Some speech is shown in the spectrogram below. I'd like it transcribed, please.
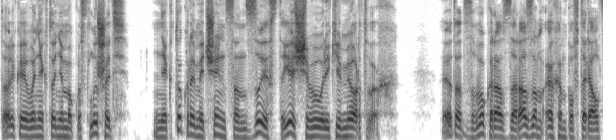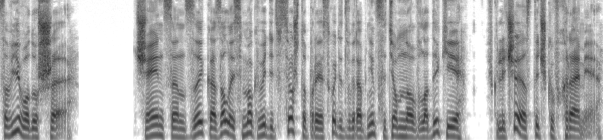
Только его никто не мог услышать, никто кроме Чэнь Цэнзы, стоящего у реки мертвых. Этот звук раз за разом эхом повторялся в его душе. Чэнь Цэнзы, казалось, мог видеть все, что происходит в гробнице темного владыки, включая стычку в храме.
